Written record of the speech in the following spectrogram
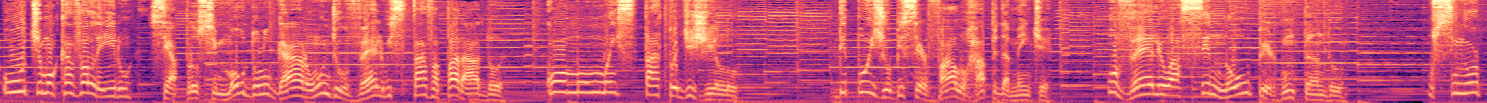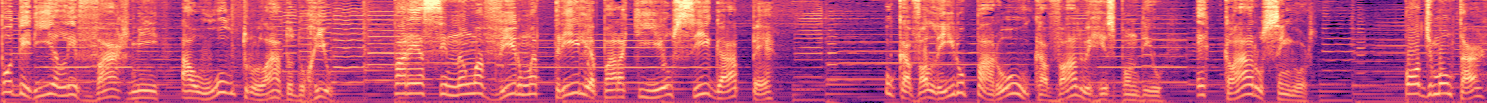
o último cavaleiro se aproximou do lugar onde o velho estava parado, como uma estátua de gelo. Depois de observá-lo rapidamente, o velho acenou perguntando: o senhor poderia levar-me ao outro lado do rio? Parece não haver uma trilha para que eu siga a pé. O cavaleiro parou o cavalo e respondeu: É claro, senhor. Pode montar.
